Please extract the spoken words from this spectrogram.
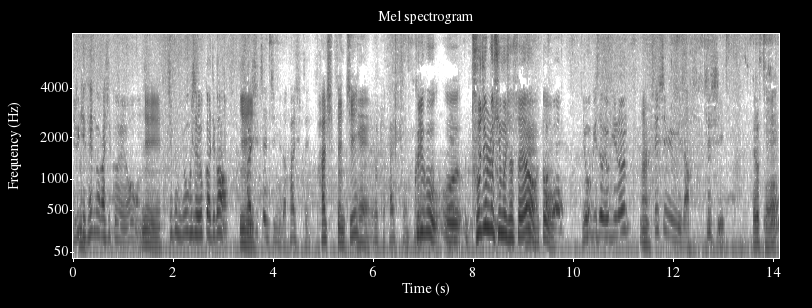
이렇게 생각하실 거예요. 예, 예. 지금 여기서 여기까지가 예. 80cm입니다. 80cm. 80cm. 예, 이렇게 80cm. 그리고 어, 두 줄로 심으셨어요. 네, 또. 하고 여기서 여기는 네. 70입니다. 70. 이렇게.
